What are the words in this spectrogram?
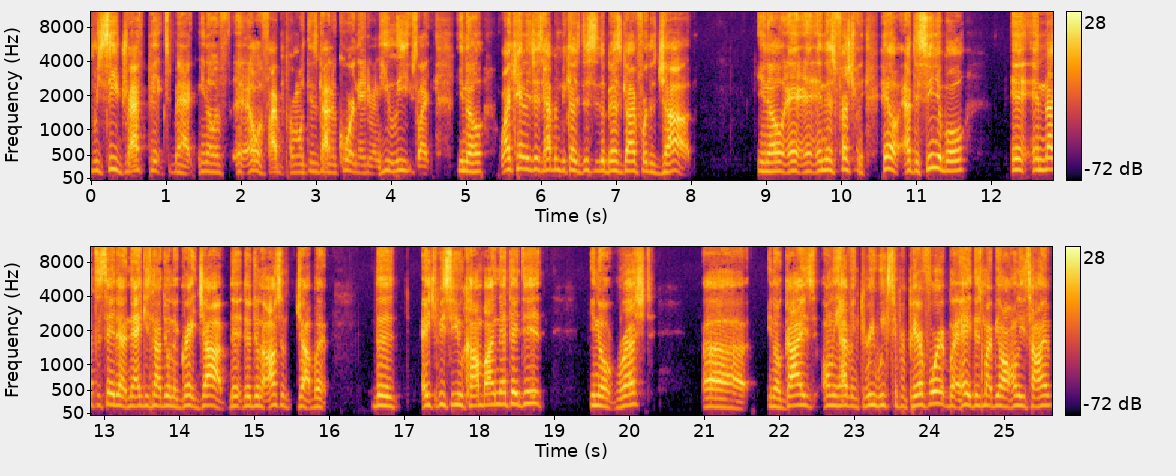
receive draft picks back. You know, if oh, if I promote this guy to coordinator and he leaves, like, you know, why can't it just happen because this is the best guy for the job? You know, and, and it's frustrating. Hell, at the Senior Bowl, and, and, not to say that Nagy's not doing a great job, they're, they're doing an awesome job, but the HBCU combine that they did, you know, rushed. Uh, you know, guys only having three weeks to prepare for it, but hey, this might be our only time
